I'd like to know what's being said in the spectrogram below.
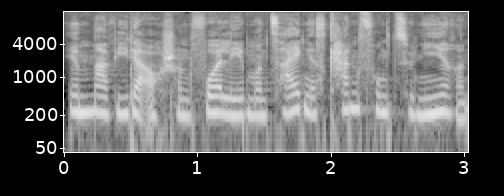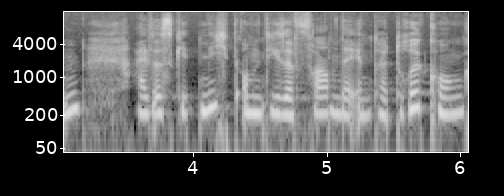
immer wieder auch schon vorleben und zeigen, es kann funktionieren. Also es geht nicht um diese Form der Unterdrückung,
